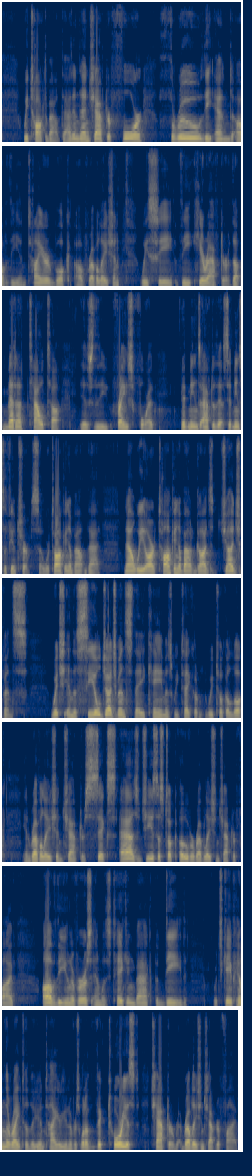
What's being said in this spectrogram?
we talked about that. And then chapter 4 through the end of the entire book of Revelation, we see the hereafter. The meta tauta is the phrase for it. It means after this, it means the future. So we're talking about that. Now we are talking about God's judgments, which in the sealed judgments, they came as we, take a, we took a look in Revelation chapter 6, as Jesus took over Revelation chapter 5 of the universe and was taking back the deed which gave him the right to the entire universe. What a victorious chapter, Revelation chapter 5.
